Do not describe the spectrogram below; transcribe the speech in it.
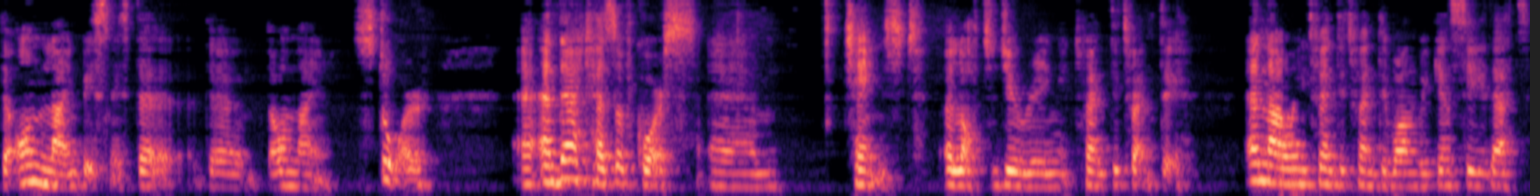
the online business, the the, the online store, and that has of course um, changed a lot during 2020, and now in 2021 we can see that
